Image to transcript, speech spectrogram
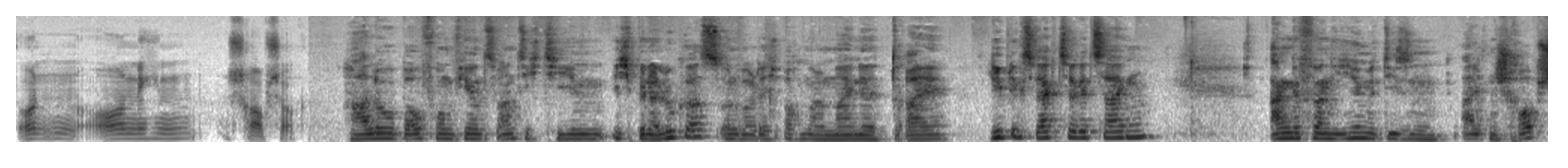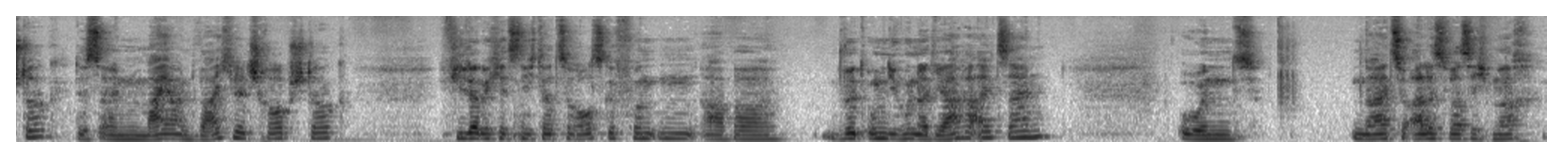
Und einen ordentlichen Schraubstock. Hallo Bauform24 Team, ich bin der Lukas und wollte euch auch mal meine drei Lieblingswerkzeuge zeigen. Angefangen hier mit diesem alten Schraubstock, das ist ein Meyer und Weichelt Schraubstock. Viel habe ich jetzt nicht dazu rausgefunden, aber wird um die 100 Jahre alt sein. Und nahezu alles, was ich mache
